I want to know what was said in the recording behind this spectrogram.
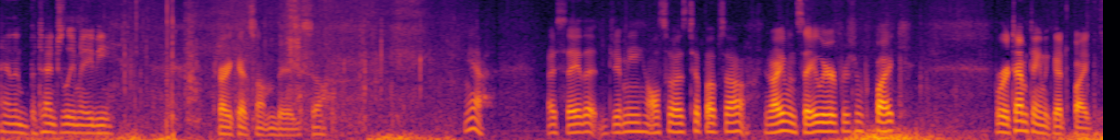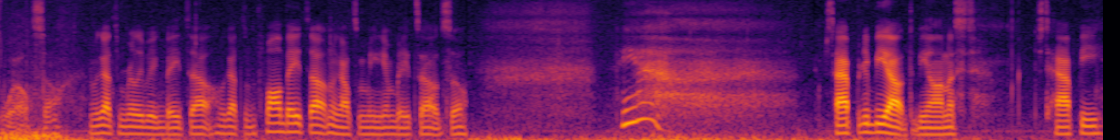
and then potentially maybe try to catch something big. So yeah, Did I say that Jimmy also has tip ups out. Did I even say we were fishing for pike? We're attempting to catch pike as well. So we got some really big baits out. We got some small baits out, and we got some medium baits out. So yeah, just happy to be out. To be honest, just happy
